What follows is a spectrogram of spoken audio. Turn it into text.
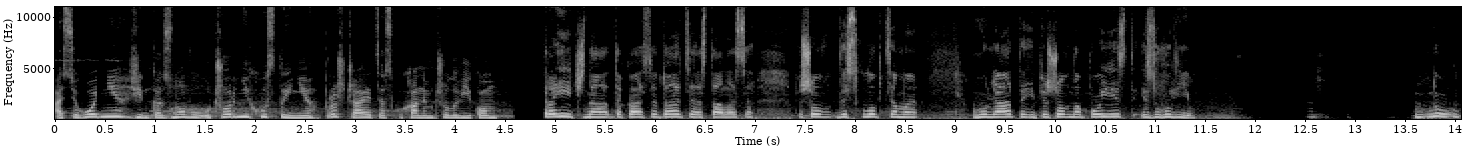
А сьогодні жінка знову у чорній хустині прощається з коханим чоловіком. Трагічна така ситуація сталася. Пішов десь з хлопцями гуляти і пішов на поїзд і згорів. Ну,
